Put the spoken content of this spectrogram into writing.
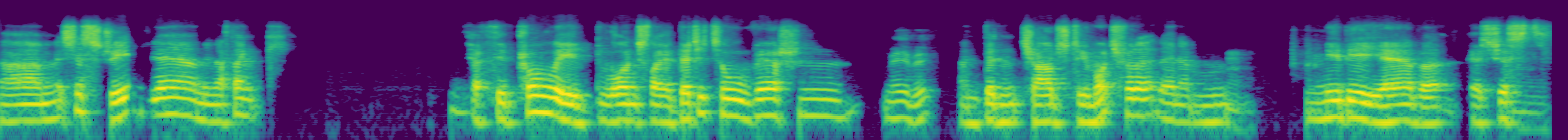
um, it's just strange. Yeah, I mean, I think if they probably launched like a digital version, maybe, and didn't charge too much for it, then it mm. maybe yeah. But it's just mm.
